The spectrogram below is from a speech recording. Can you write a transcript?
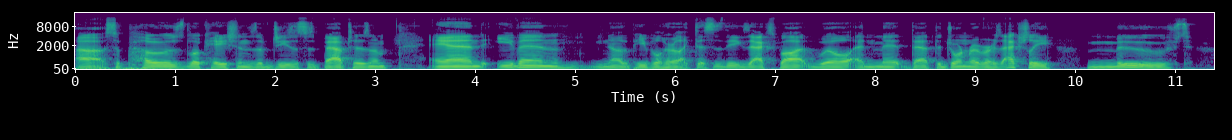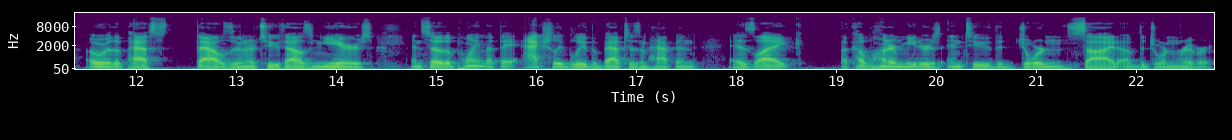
uh, supposed locations of Jesus' baptism. And even, you know, the people who are like, this is the exact spot will admit that the Jordan River has actually moved over the past thousand or two thousand years and so the point that they actually believe the baptism happened is like a couple hundred meters into the Jordan side of the Jordan River.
